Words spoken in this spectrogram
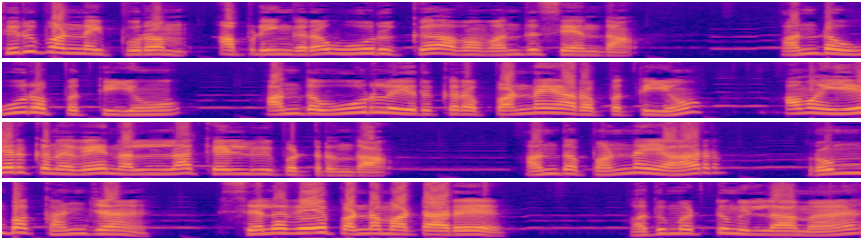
சிறுபண்ணைப்புறம் அப்படிங்கிற ஊருக்கு அவன் வந்து சேர்ந்தான். அந்த ஊரை பத்தியும் அந்த ஊர்ல இருக்கிற பண்ணையார பத்தியும் அவன் ஏற்கனவே நல்லா கேள்விப்பட்டிருந்தான். அந்த பண்ணையார் ரொம்ப கஞ்சன் செலவே பண்ண மாட்டாரு. அது மட்டும் இல்லாம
